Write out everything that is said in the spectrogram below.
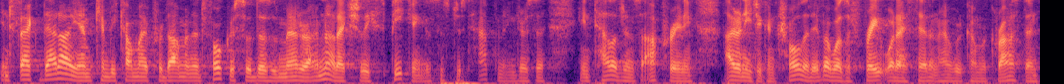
In fact, that I am can become my predominant focus, so it doesn't matter. I'm not actually speaking. This is just happening. There's an intelligence operating. I don't need to control it. If I was afraid what I said and how it would come across, then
